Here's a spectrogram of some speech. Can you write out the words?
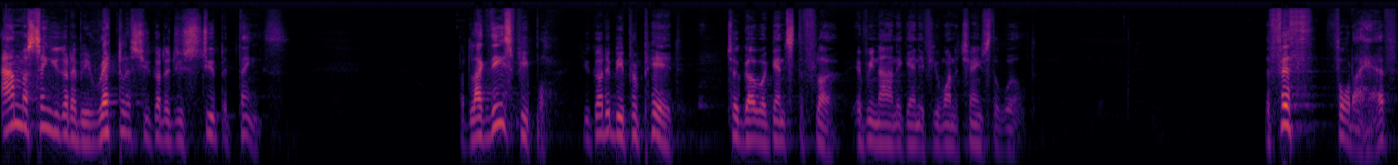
I'm not saying you've got to be reckless, you've got to do stupid things. But like these people, You've got to be prepared to go against the flow every now and again if you want to change the world. The fifth thought I have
